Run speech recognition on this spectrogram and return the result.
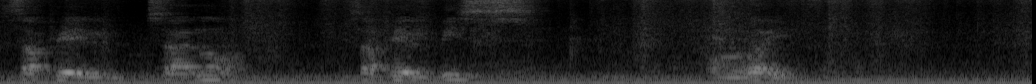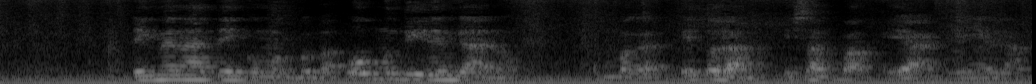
Sa pel, sa ano, sa pelvis. Alright. Tingnan natin kung magbaba. Huwag mong dinan gaano. Kumbaga, ito lang, isang pa. Yan, ganyan lang.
